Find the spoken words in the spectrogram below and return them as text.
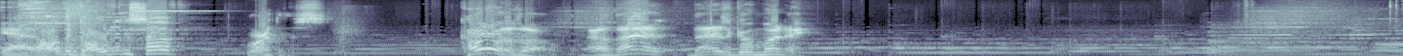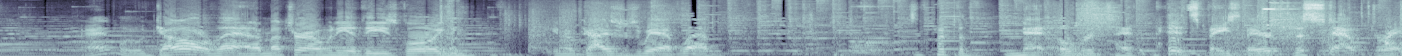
Yeah, all the golden stuff. Worthless. Coral though. Now that that is good money. Alright, well, we got all that. I'm not sure how many of these glowing, you know, geysers we have left. Let's put the net over its head, head space there. The stout drake.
